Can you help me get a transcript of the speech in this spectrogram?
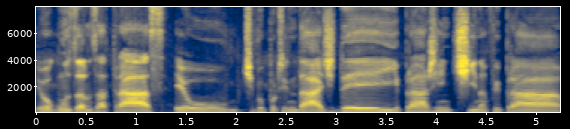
Eu, alguns anos atrás, eu tive a oportunidade de ir para Argentina, fui para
